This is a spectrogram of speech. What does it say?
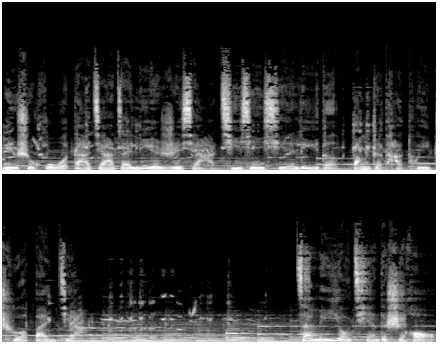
于是乎大家在烈日下齐心协力地帮着他推车搬家。在没有钱的时候，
